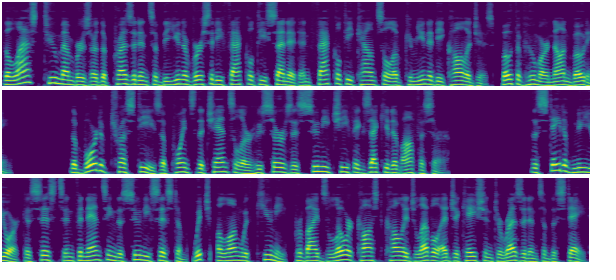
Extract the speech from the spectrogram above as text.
The last two members are the presidents of the University Faculty Senate and Faculty Council of Community Colleges, both of whom are non-voting. The Board of Trustees appoints the Chancellor who serves as SUNY Chief Executive Officer. The State of New York assists in financing the SUNY system, which, along with CUNY, provides lower-cost college-level education to residents of the state.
